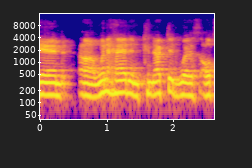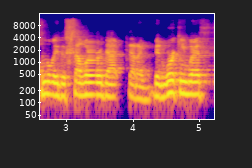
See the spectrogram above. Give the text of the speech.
and uh, went ahead and connected with ultimately the seller that that I've been working with.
